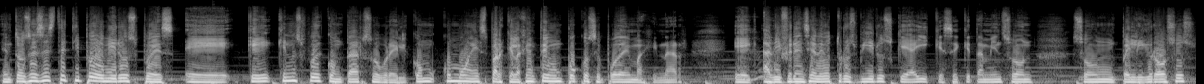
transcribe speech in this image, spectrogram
Entonces, este tipo de virus, pues, eh, ¿qué, ¿qué, nos puede contar sobre él? ¿Cómo, ¿Cómo es? Para que la gente un poco se pueda imaginar, a diferencia de otros virus, virus que hay que sé que también son, son peligrosos,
